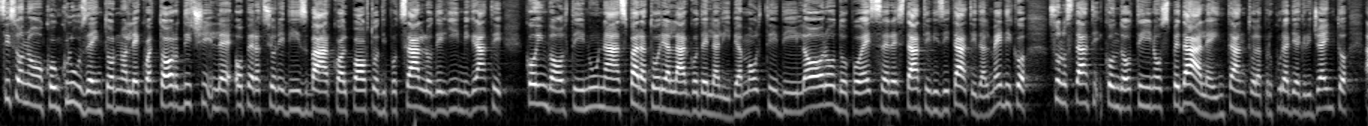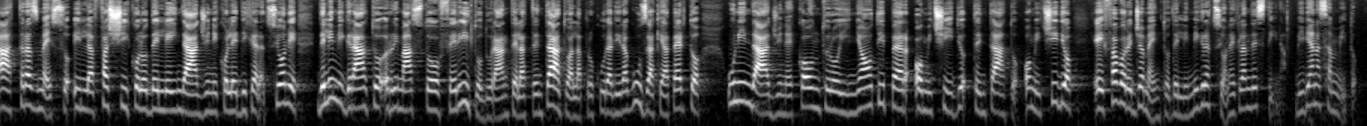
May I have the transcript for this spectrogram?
Si sono concluse intorno alle 14 le operazioni di sbarco al porto di Pozzallo degli immigrati coinvolti in una sparatoria al largo della Libia. Molti di loro, dopo essere stati visitati dal medico, sono stati condotti in ospedale. Intanto la Procura di Agrigento ha trasmesso il fascicolo delle indagini con le dichiarazioni dell'immigrato rimasto ferito durante l'attentato alla Procura di Ragusa che ha aperto un'indagine contro ignoti per omicidio, tentato omicidio e favoreggiamento dell'immigrazione clandestina. Viviana Sammito.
